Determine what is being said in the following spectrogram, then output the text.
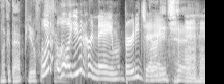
Look at that beautiful What shot. like even her name, Birdie Jay Birdie Jay hmm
